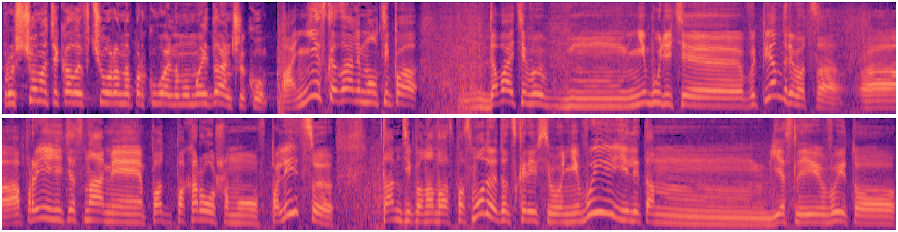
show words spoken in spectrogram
про що натякали вчора на паркувальному майданчику. Они сказали, мол, типа, давайте вы м, не будете выпендриваться, э, а проедете с нами по- по-хорошему в полицию. Там, типа, на вас посмотрят, это, скорее всего, не вы, или там, м, если и вы, то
